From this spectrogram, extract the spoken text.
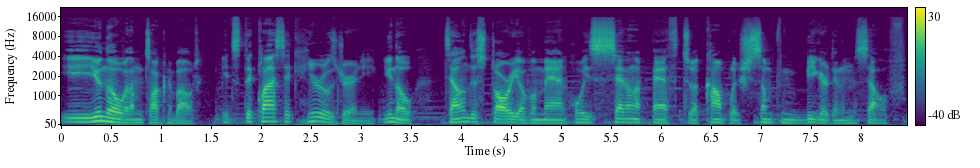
You know what I'm talking about. It's the classic hero's journey, you know, telling the story of a man who is set on a path to accomplish something bigger than himself,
